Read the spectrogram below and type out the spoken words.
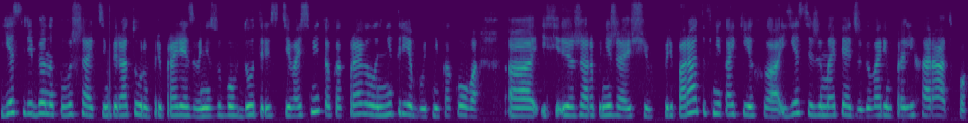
Если ребенок повышает температуру при прорезывании зубов до 38, то, как правило, не требует никакого а, жаропонижающих препаратов никаких. А если же мы, опять же, говорим про лихорадку,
